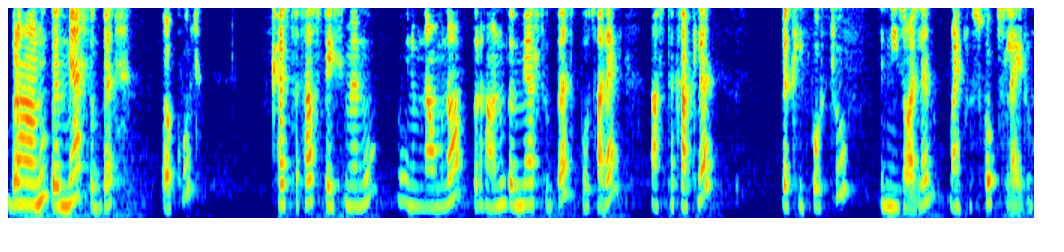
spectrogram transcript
ብርሃኑ በሚያርፍበት በኩል ቀጥታ specimen ኡ ወይም ናሙናውን ብርሃኑ በሚያርፍበት ቦታ ላይ አስተካክለን በክሊፖቹ እንይዘዋለን ማይክሮስኮፕ slide ኡን።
